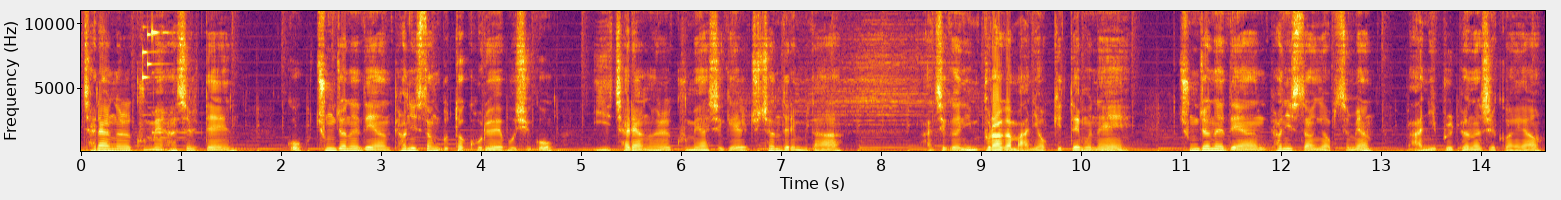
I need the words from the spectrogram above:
차량을 구매하실 땐 꼭 충전에 대한 편의성부터 고려해 보시고 이 차량을 구매하시길 추천드립니다. 아직은 인프라가 많이 없기 때문에 충전에 대한 편의성이 없으면 많이 불편하실 거예요.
